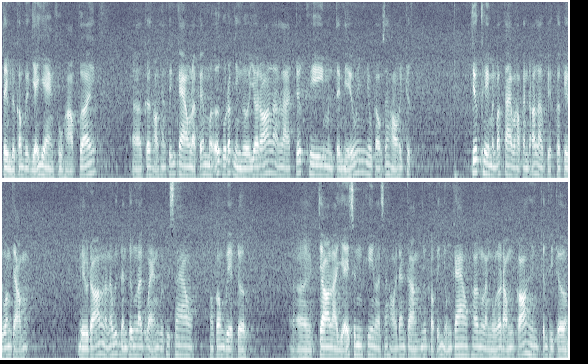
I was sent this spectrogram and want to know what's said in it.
tìm được công việc dễ dàng phù hợp với uh, cơ hội thăng tiến cao là cái mơ ước của rất nhiều người. Do đó là là trước khi mình tìm hiểu nhu cầu xã hội trước trước khi mình bắt tay vào học ngành đó là việc cực kỳ quan trọng. Điều đó là nó quyết định tương lai của bạn về phía sau. Một công việc được uh, cho là dễ sinh khi là xã hội đang cần nhu cầu tuyển dụng cao hơn là nguồn lao động có trên thị trường.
